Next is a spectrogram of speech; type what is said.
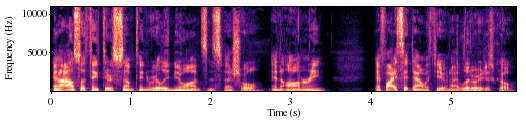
and I also think there's something really nuanced and special and honoring. If I sit down with you and I literally just go,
